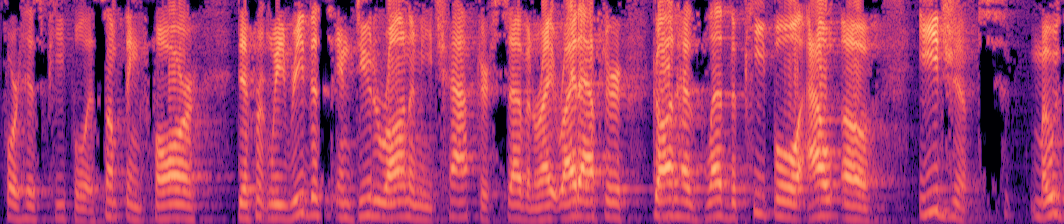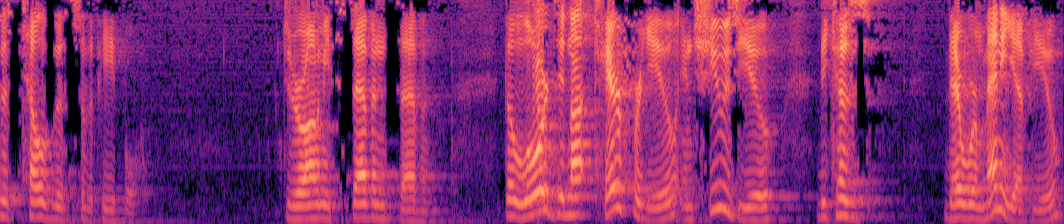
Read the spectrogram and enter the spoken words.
for His people is something far different. We read this in Deuteronomy chapter 7, right? Right after God has led the people out of Egypt, Moses tells this to the people. Deuteronomy 7 7. The Lord did not care for you and choose you because there were many of you.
